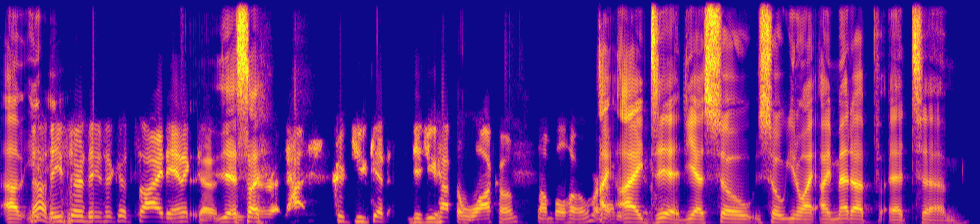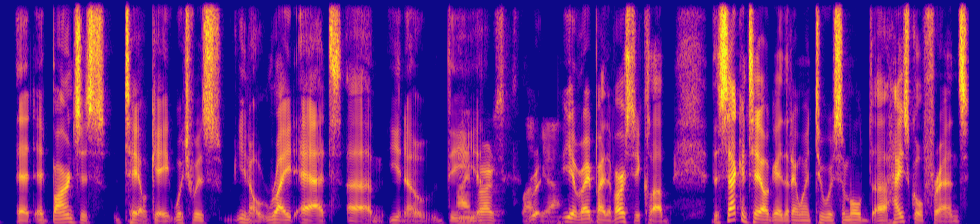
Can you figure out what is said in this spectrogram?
Uh, no, these are these are good side anecdotes. Yes, I, could you get? Did you have to walk home, stumble home? I, I did. Yes. Yeah, so so you know, I, I met up at um, at, at Barnes's tailgate, which was you know right at um, you know the uh, club, yeah. yeah right by the varsity club. The second tailgate that I went to with some old uh, high school friends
